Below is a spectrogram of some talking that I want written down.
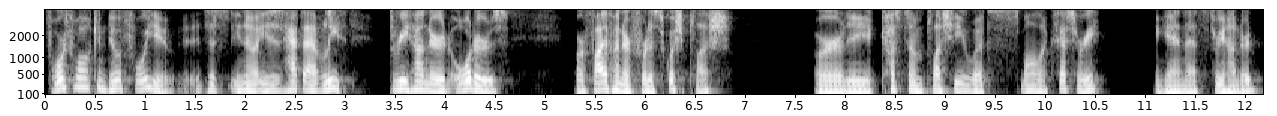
Fourth Wall can do it for you. It's just you know you just have to have at least 300 orders or 500 for the squish plush or the custom plushie with small accessory. Again, that's 300.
